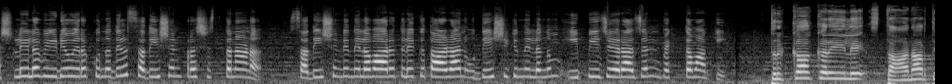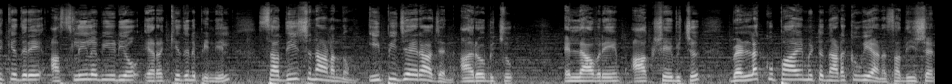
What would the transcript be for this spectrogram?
അശ്ലീല വീഡിയോ ഇറക്കുന്നതിൽ സതീശൻ പ്രശസ്തനാണ്. സതീശന്റെ നിലവാരത്തിലേക്ക് താഴാൻ ഉദ്ദേശിക്കുന്നില്ലെന്നും ഇ പി ജയരാജൻ വ്യക്തമാക്കി. തൃക്കാക്കരയിലെ സ്ഥാനാർത്ഥിക്കെതിരെ അശ്ലീല വീഡിയോ ഇറക്കിയതിന് പിന്നിൽ സതീശനാണെന്നും ഇ പി ജയരാജൻ ആരോപിച്ചു. എല്ലാവരെയും ആക്ഷേപിച്ച് വെള്ളക്കുപ്പായമിട്ട് നടക്കുകയാണ് സതീശൻ.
